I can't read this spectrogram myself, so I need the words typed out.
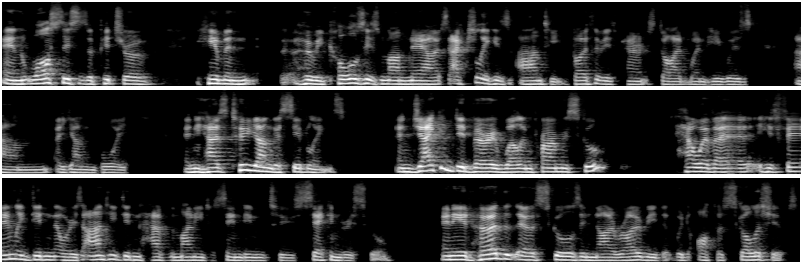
And whilst this is a picture of him and who he calls his mum now, it's actually his auntie. Both of his parents died when he was um, a young boy. And he has two younger siblings. And Jacob did very well in primary school. However, his family didn't, or his auntie didn't have the money to send him to secondary school. And he had heard that there were schools in Nairobi that would offer scholarships.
